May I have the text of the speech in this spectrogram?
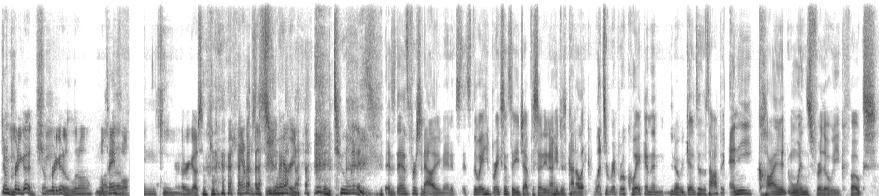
Doing pretty good. Doing pretty good. A little, little painful. There he goes. Can't resist swearing in two minutes. It's Dan's personality, man. It's it's the way he breaks into each episode. You know, he just kind of like lets it rip real quick, and then you know we get into the topic. Any client wins for the week, folks.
